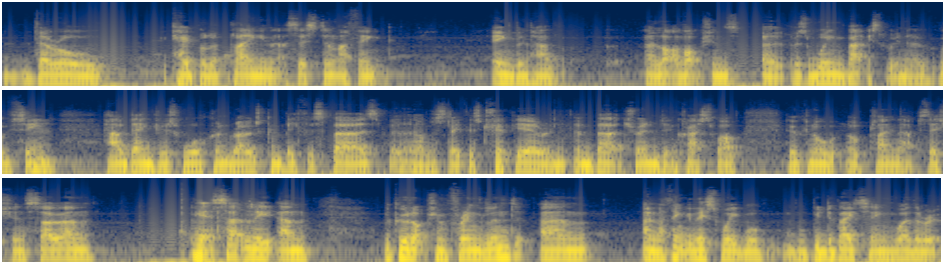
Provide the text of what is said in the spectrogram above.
they're all capable of playing in that system. I think England have a lot of options uh, as wing backs. We know we've seen. Mm. How dangerous Walker and Rose can be for Spurs, but obviously there's Trippier and, and Bertrand and Cresswell who can all, all play in that position. So um, yeah, certainly um, a good option for England. Um, and I think this week we'll, we'll be debating whether it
